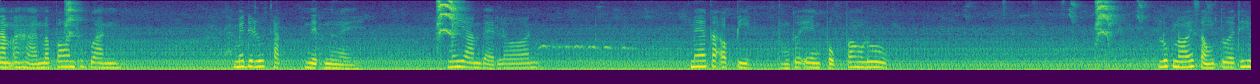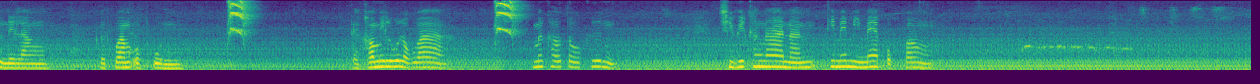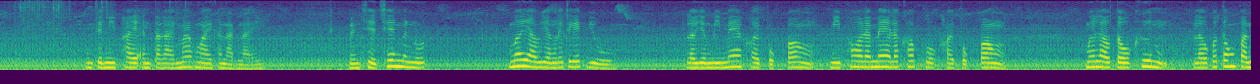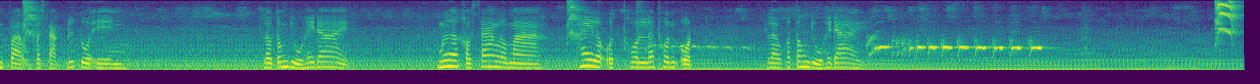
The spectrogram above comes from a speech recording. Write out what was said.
นำอาหารมาป้อนทุกวัน ไม่ได้รู้จักเหน็ดเหนื่อย เมื่อยามแดดร้อน แม่ก็เอาปีกของตัวเองปกป้องลูก ลูกน้อยสองตัวที่อยู่ในรัง เกิดความอบอุ่น แต่เขาไม่รู้หรอกว่า เมื่อเขาโตขึ้น ชีวิตข้างหน้านั้นที่ไม่มีแม่ปกป้อง มันจะมีภัยอันตรายมากมายขนาดไหน เหมือนเช่นเช่นมนุษย์ เมื่อเรายังเล็กๆอยู่ เรายังมีแม่คอยปกป้อง มีพ่อและแม่และครอบครัวคอยปกป้อง เมื่อเราโตขึ้น เราก็ต้องฟันฝ่าอุปสรรคด้วยตัวเอง เราต้องอยู่ให้ได้ เมื่อเขาสร้างเรามา ให้เราอดทนและทนอด เราก็ต้องอยู่ให้ได้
